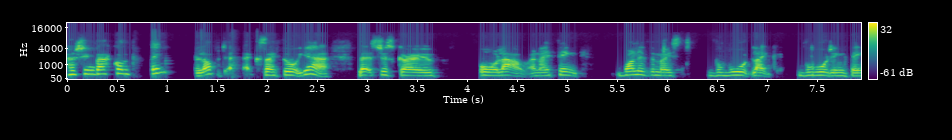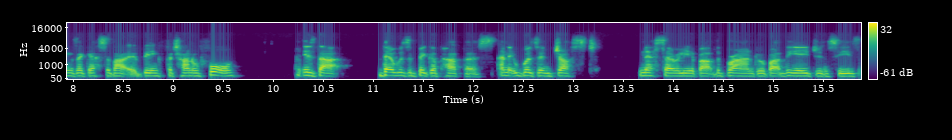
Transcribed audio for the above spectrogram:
pushing back on things. I loved it because i thought yeah let's just go all out. And I think one of the most reward like rewarding things, I guess, about it being for Channel 4 is that there was a bigger purpose and it wasn't just necessarily about the brand or about the agency's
